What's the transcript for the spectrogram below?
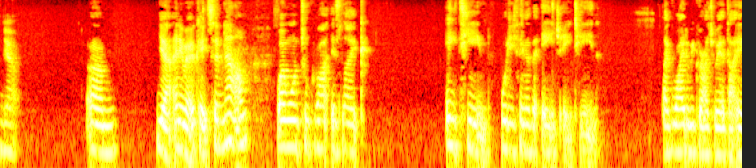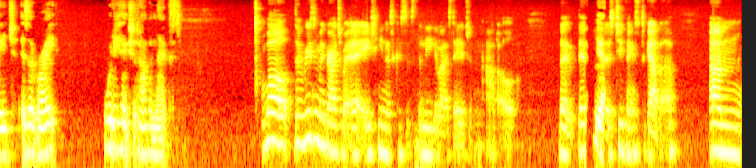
Yeah. Um yeah anyway okay so now what i want to talk about is like 18 what do you think of the age 18 like why do we graduate at that age? Is it right? What do you think should happen next? Well the reason we graduate at 18 is because it's the legalized age of an adult Yeah. those two things together. Um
